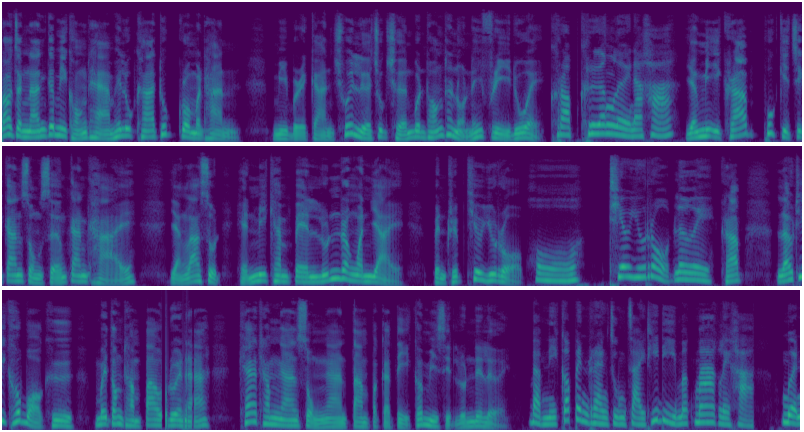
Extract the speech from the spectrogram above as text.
นอกจากนั้นก็มีของแถมให้ลูกค้าทุกกรมธรรม์มีบริการช่วยเหลือฉุกเฉินบนท้องถนนให้ฟรีด้วย ครอบเครื่องเลยนะคะ ยังมีอีกครับผู้กิจการส่งเสริมการขาย อย่างล่าสุดเห็นมีแคมเปญลุ้นรางวัลใหญ่ เป็นทริปเที่ยวยุโรป โห เที่ยวยุโรปเลย ครับ แล้วที่เขาบอกคือไม่ต้องทำเป้าด้วยนะ แค่ทำงานส่งงานตามปกติก็มีสิทธิ์ลุ้นได้เลย แบบนี้ก็เป็นแรงจูงใจที่ดีมากๆเลยค่ะ เหมือน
